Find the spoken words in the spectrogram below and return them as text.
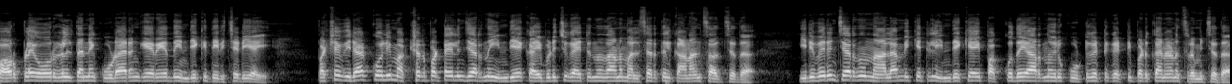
പവർ പ്ലേ ഓവറുകളിൽ തന്നെ കൂടാരം കയറിയത് ഇന്ത്യയ്ക്ക് തിരിച്ചടിയായി. പക്ഷേ വിരാട് കോഹ്ലിയും അക്ഷർ പട്ടേലും ചേർന്ന് ഇന്ത്യയെ കൈപിടിച്ചു കയറ്റുന്നതാണ് മത്സരത്തിൽ കാണാൻ സാധിച്ചത്. ഇരുവരും ചേർന്ന് നാലാം വിക്കറ്റിൽ ഇന്ത്യക്കായി പക്വതയാർന്ന ഒരു കൂട്ടുകെട്ട് കെട്ടിപ്പടുക്കാനാണ് ശ്രമിച്ചത്.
